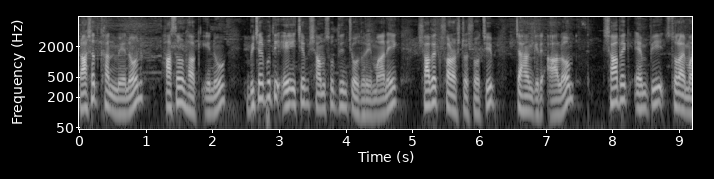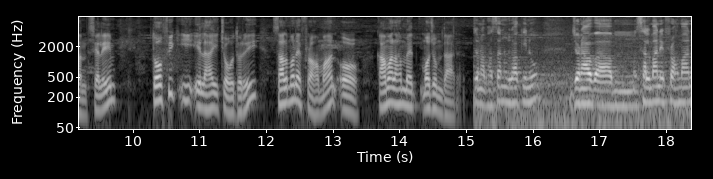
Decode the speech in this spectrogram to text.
রাশেদ খান মেনন, হাসানুল হক ইনু বিচারপতি A H M Shamsuddin Chowdhury Manik, সাবেক স্বরাষ্ট্র সচিব জাহাঙ্গীর আলম, সাবেক এমপি সোলাইমান সেলিম, তৌফিক ই ইলাহি চৌধুরী, সালমান এফ রহমান ও কামাল আহমেদ মজুমদার। জনাব হাসানুল হক ইনু জনাব সালমান এফ রহমান,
